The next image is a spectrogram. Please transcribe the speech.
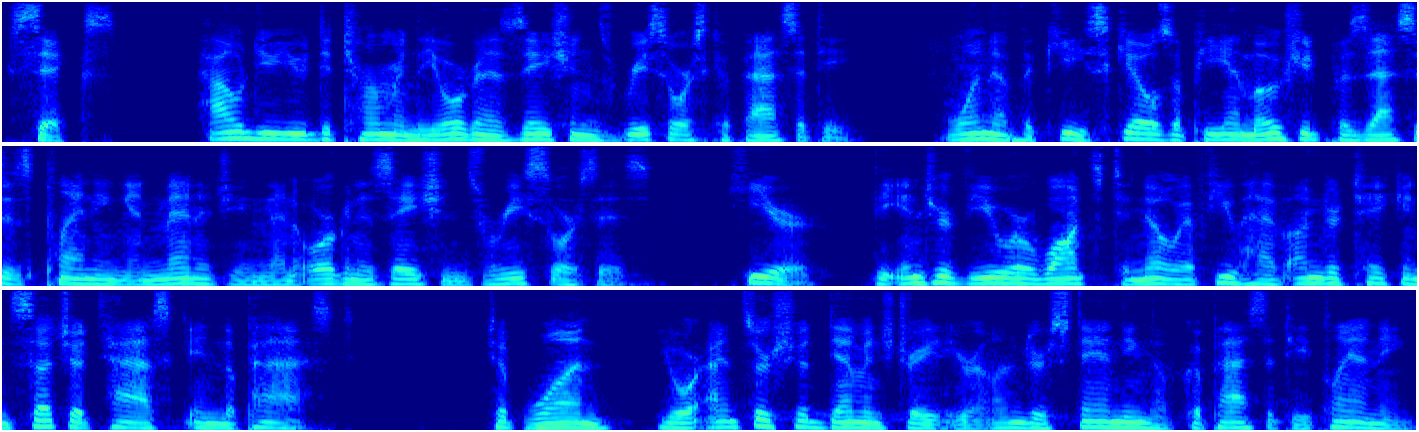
6. How do you determine the organization's resource capacity? One of the key skills a PMO should possess is planning and managing an organization's resources. Here, the interviewer wants to know if you have undertaken such a task in the past. Tip 1. Your answer should demonstrate your understanding of capacity planning.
